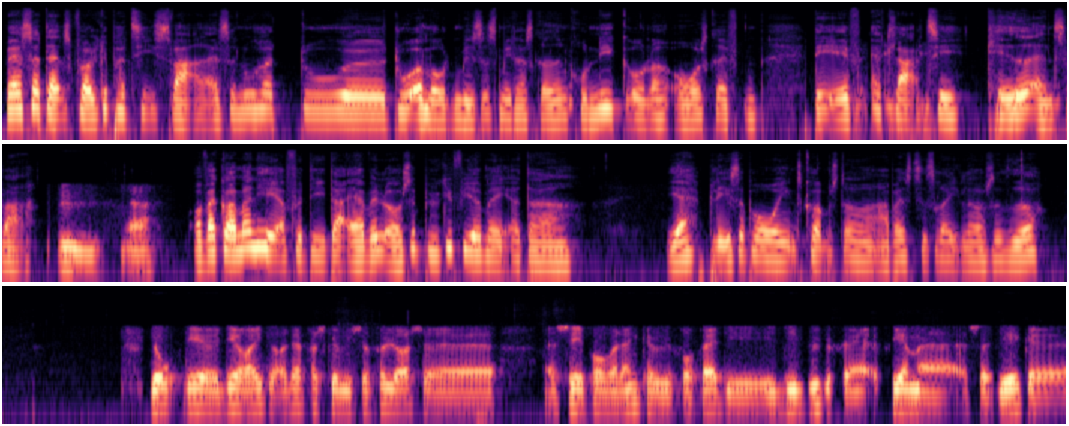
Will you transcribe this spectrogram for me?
Hvad er så Dansk Folkepartis svar? Altså nu har du, øh, du og Morten Messerschmidt har skrevet en kronik under overskriften DF er klar til kædeansvar. Mm, ja. Og hvad gør man her? Fordi der er vel også byggefirmaer, der ja, blæser på overenskomster og arbejdstidsregler osv.? Jo, det er, det er rigtigt, og derfor skal vi selvfølgelig også øh, se på, hvordan kan vi få fat i, i de byggefirmaer, så altså de ikke øh,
